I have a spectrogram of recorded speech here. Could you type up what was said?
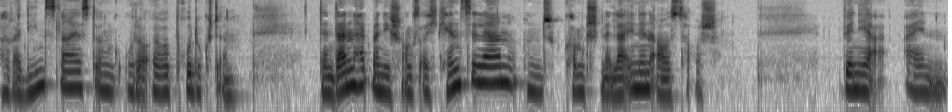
eurer Dienstleistung oder eure Produkte. Denn dann hat man die Chance, euch kennenzulernen und kommt schneller in den Austausch. Wenn ihr ein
